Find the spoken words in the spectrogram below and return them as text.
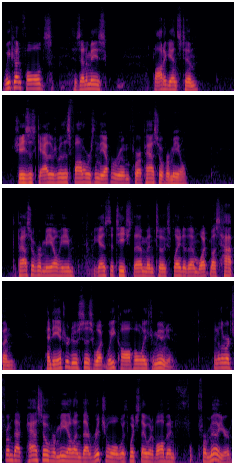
The week unfolds, his enemies plot against him. Jesus gathers with his followers in the upper room for a Passover meal. the Passover meal, he begins to teach them and to explain to them what must happen, and he introduces what we call Holy Communion. In other words, from that Passover meal and that ritual with which they would have all been f- familiar,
